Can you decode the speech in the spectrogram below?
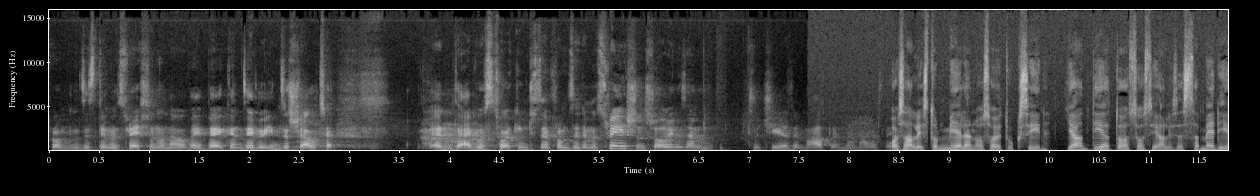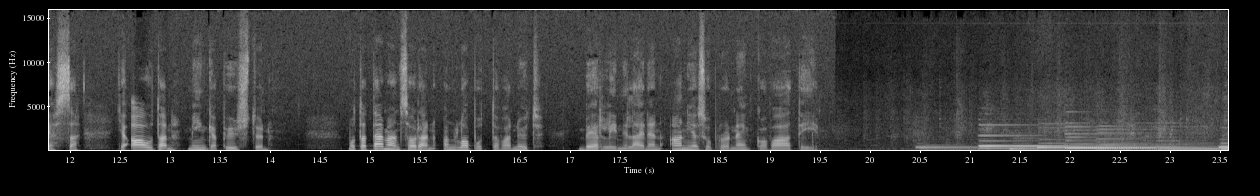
from this demonstration on our way back and they were in the shelter. And I was talking to them from the demonstration, showing them to cheer them up. And my mom was like, Osallistun mielenosoituksiin, jaan tietoa sosiaalisessa mediassa ja autan minkä pystyn. Mutta tämän sodan on loputtava nyt, berliiniläinen Anja Supronenko vaatii. Berliinin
